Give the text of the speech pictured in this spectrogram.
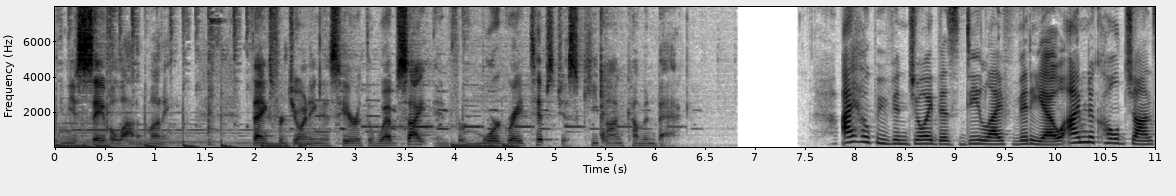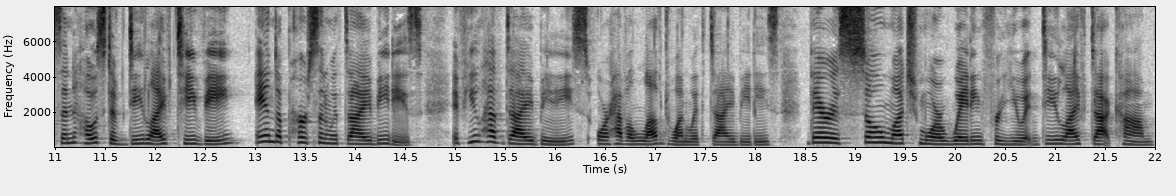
and you save a lot of money. Thanks for joining us here at the website, and for more great tips, just keep on coming back. I hope you've enjoyed this dLife video. I'm Nicole Johnson, host of dLife TV and a person with diabetes. If you have diabetes or have a loved one with diabetes, there is so much more waiting for you at dlife.com.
